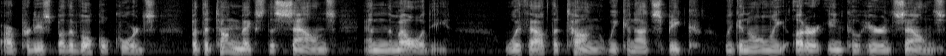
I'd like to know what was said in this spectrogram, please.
are produced by the vocal cords, but the tongue makes the sounds and the melody. Without the tongue, we cannot speak. We can only utter incoherent sounds.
